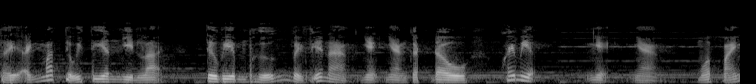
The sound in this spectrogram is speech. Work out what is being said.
Thấy ánh mắt tiểu y tiên nhìn lại, tiêu viêm hướng về phía nàng, nhẹ nhàng gật đầu, khóe miệng, nhẹ nhàng, mốt máy.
